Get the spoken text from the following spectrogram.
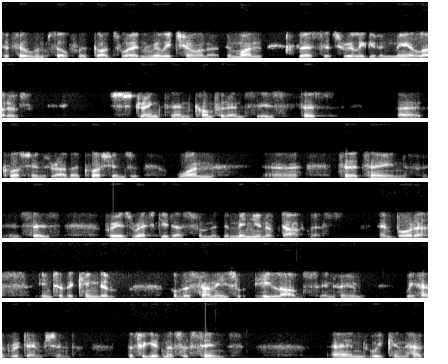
to fill themselves with God's word and really chew on it. And one verse that's really given me a lot of strength and confidence is First uh, Colossians, rather Colossians one uh, 13. It says, For he has rescued us from the dominion of darkness and brought us into the kingdom of the Son he loves, in whom we have redemption, the forgiveness of sins. And we can have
